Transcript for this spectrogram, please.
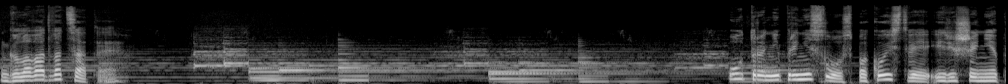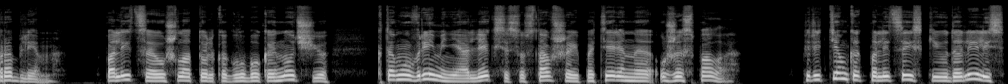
Глава 20 Утро не принесло спокойствия и решения проблем. Полиция ушла только глубокой ночью, к тому времени Алексис, уставшая и потерянная, уже спала. Перед тем, как полицейские удалились,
